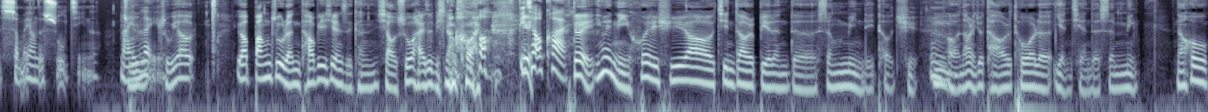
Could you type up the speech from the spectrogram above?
什么样的书籍呢？哪一主类？主要要帮助人逃避现实，可能小说还是比较快。比较快，对，因为你会需要进到别人的生命里头去，嗯哦，然后你就逃脱了眼前的生命。然后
